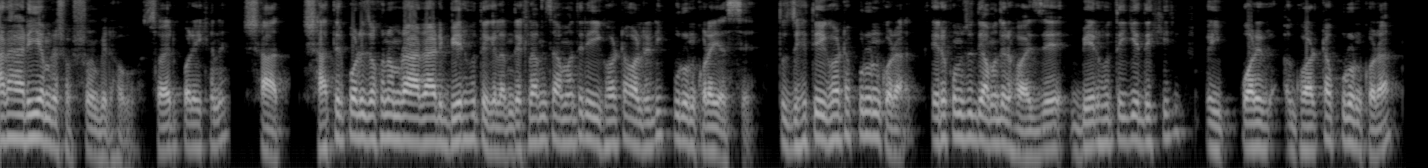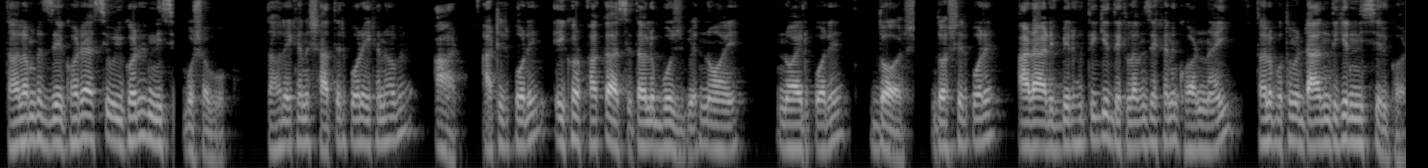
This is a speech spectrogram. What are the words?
আড়াআড়ি আমরা সবসময় বের হব। ছয়ের পরে এখানে সাত। সাতের পরে যখন আমরা আড়াআড়ি বের হতে গেলাম, দেখলাম যে আমাদের এই ঘরটা অলরেডি পূরণ করাই আছে। তো যেহেতু এই ঘরটা পূরণ করা, এরকম যদি আমাদের হয় যে বের হতে গিয়ে দেখি এই পরের ঘরটা পূরণ করা, তাহলে আমরা যে ঘরে আছি ওই ঘরের নিচে বসাবো। তাহলে এখানে সাতের পরে এখানে হবে আট। আটের পরে এই ঘর ফাঁকা আছে, তাহলে বসবে নয়। নয়ের পরে দশ। দশের পরে আর আড়াআড়ি বের হতে গিয়ে দেখলাম যে এখানে ঘর নাই। তাহলে প্রথমে ডান দিকের নিচের ঘর,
